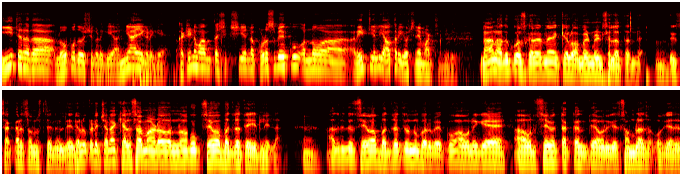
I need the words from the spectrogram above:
ಈ ತರದ ಲೋಪದೋಷಗಳಿಗೆ ಅನ್ಯಾಯಗಳಿಗೆ ಕಠಿಣವಾದಂತಹ ಶಿಕ್ಷೆಯನ್ನು ಕೊಡಿಸಬೇಕು ಅನ್ನೋ ರೀತಿಯಲ್ಲಿ ಯಾವ ತರ ಯೋಚನೆ ಮಾಡ್ತಿದ್ದೀರಿ? ನಾನು ಅದಕ್ಕೋಸ್ಕರನೇ ಕೆಲವು ಅಮೆಂಡ್ಮೆಂಟ್ಸ್ ಎಲ್ಲ ತಂದೆ. ಈ ಸಹಕಾರ ಸಂಸ್ಥೆನಲ್ಲಿ ಕೆಲವು ಕಡೆ ಚೆನ್ನಾಗಿ ಕೆಲಸ ಮಾಡೋನು ಸೇವಾ ಭದ್ರತೆ ಇರಲಿಲ್ಲ. ಆದ್ರಿಂದ ಸೇವಾ ಭದ್ರತೆಯನ್ನು ಬರಬೇಕು, ಅವನಿಗೆ ಅವನ ಸೇವೆಗೆ ತಕ್ಕಂತೆ ಅವನಿಗೆ ಸಂಬಳ ವಗೇರೆ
